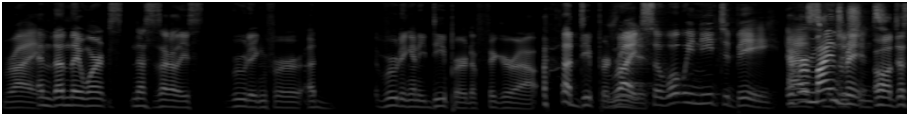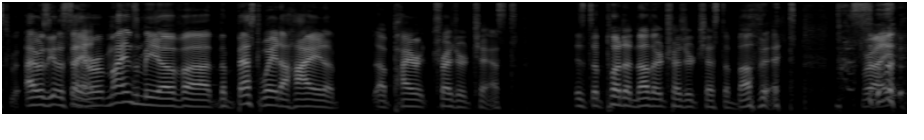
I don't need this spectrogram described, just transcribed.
right. and then they weren't s- necessarily s- rooting for a rooting any deeper to figure out a deeper right. need. So what we need to be It reminds magicians, me. Oh, just I was gonna say it reminds me of uh, the best way to hide a, a pirate treasure chest is to put another treasure chest above it, so Right. That,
